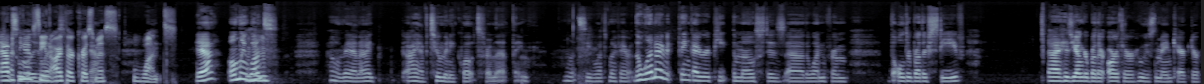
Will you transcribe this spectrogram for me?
Absolutely. I think I've seen. Arthur Christmas once. Yeah, only Mhm. once. Oh man, I I have too many quotes from that thing. Let's see, what's my favorite? The one I think I repeat the most is uh, the one from the older brother Steve. Uh, his younger brother Arthur, who is the main character,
